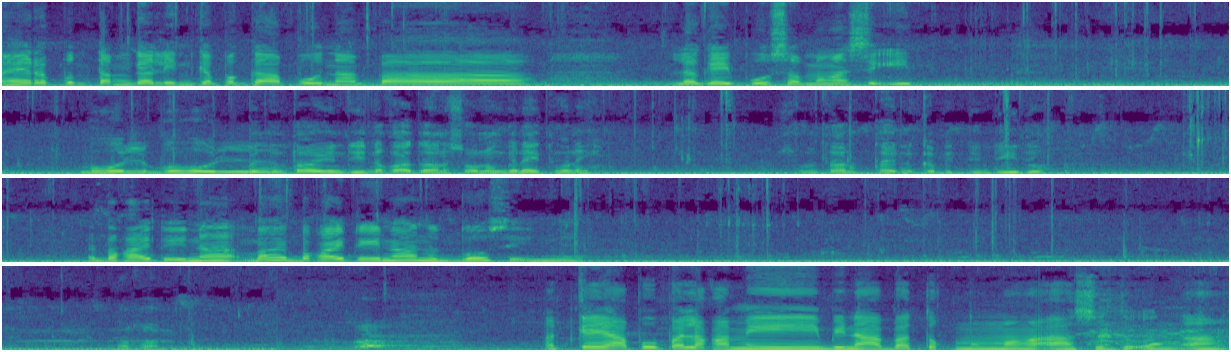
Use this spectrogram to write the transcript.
Mahirap pong tanggalin kapag ka po napa lagay po sa mga siit. Buhol-buhol. Ba't tayo hindi nakadanas sa unang ganito, ano eh? Samantala tayo nagkabit din dito. Eh baka ito ina, bakit baka ito inanod bossing? Baka. At kaya po pala kami binabatok ng mga aso doon ah.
